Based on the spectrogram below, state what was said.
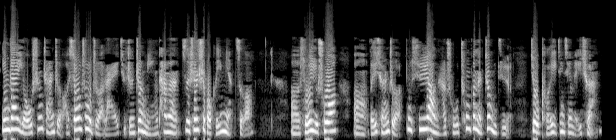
应该由生产者和销售者来举证证明他们自身是否可以免责。呃，所以说，呃，维权者不需要拿出充分的证据就可以进行维权，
